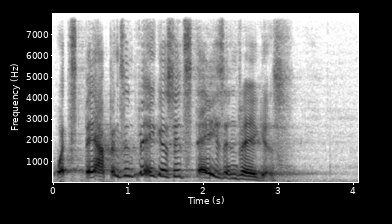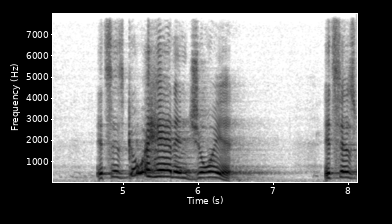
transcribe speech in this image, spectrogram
What happens in Vegas, it stays in Vegas. It says, go ahead, enjoy it. It says,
